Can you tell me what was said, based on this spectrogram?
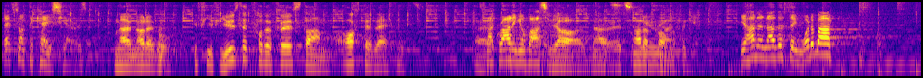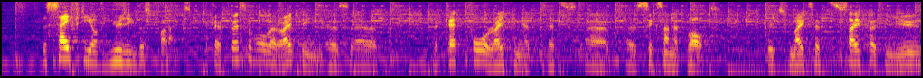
That's not the case here, is it? No, not at all. If you've used it for the first time, after that, it's, It's like riding a bicycle. yeah, no, it's not a problem. won't forget. Johan, another thing, what about the safety of using this product? Okay, first of all, the rating is uh, a Cat 4 rating at it's, uh, uh, 600 volts, which makes it safer to use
